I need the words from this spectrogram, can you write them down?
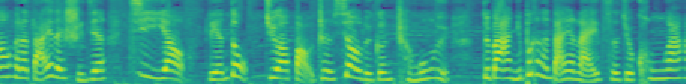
浪费了打野的时间，既要联动，就要保证效率跟成功率，对吧？你不可能打野来一次就空啊。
